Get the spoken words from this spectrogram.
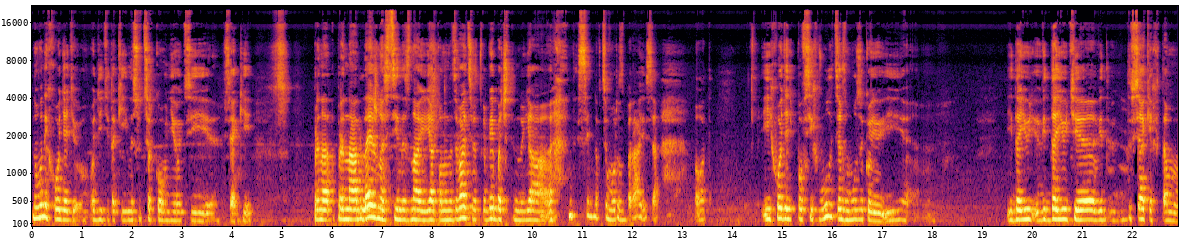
Ну, вони ходять, одіті такі, несуть церковні оці всякі принадлежності, не знаю, як воно називається. Вибачте, ну я не сильно в цьому розбираюся. От. І ходять по всіх вулицях з музикою і, і дають, віддають е, від, всяких там,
